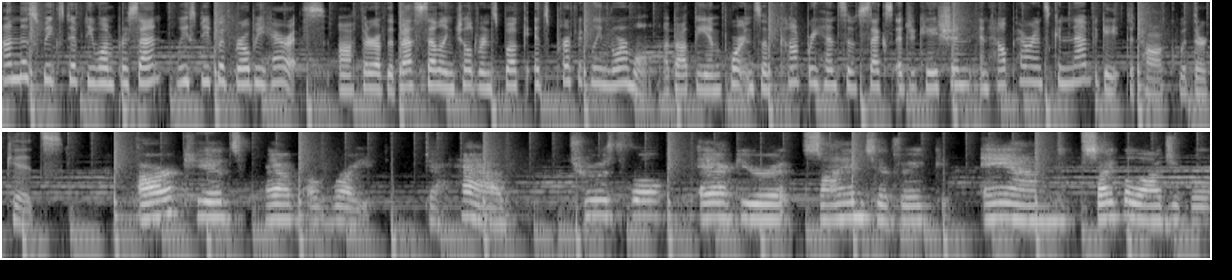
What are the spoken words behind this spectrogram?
On this week's 51%, we speak with Robie Harris, author of the best selling children's book It's Perfectly Normal, about the importance of comprehensive sex education and how parents can navigate the talk with their kids. Our kids have a right to have truthful, accurate, scientific, and psychological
